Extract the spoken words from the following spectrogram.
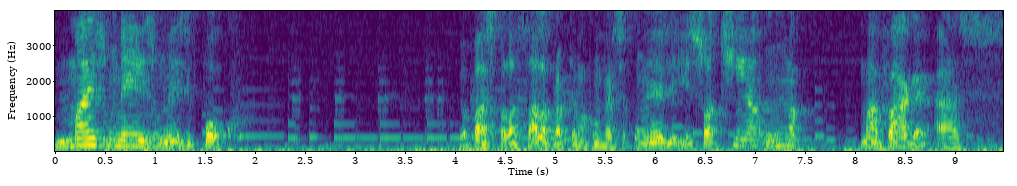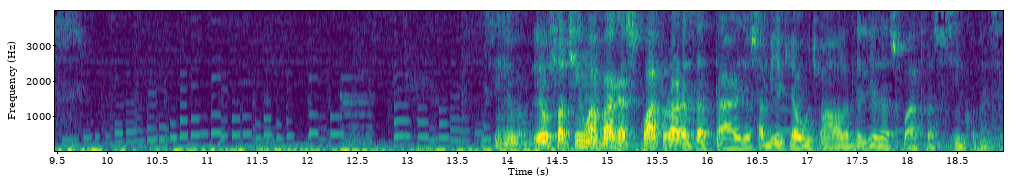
Mais um mês, um mês e pouco, eu passo pela sala para ter uma conversa com ele e só tinha uma, uma vaga às. Assim, eu, eu só tinha uma vaga às 4 horas da tarde. Eu sabia que a última aula dele ia das 4 às 5 nesse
